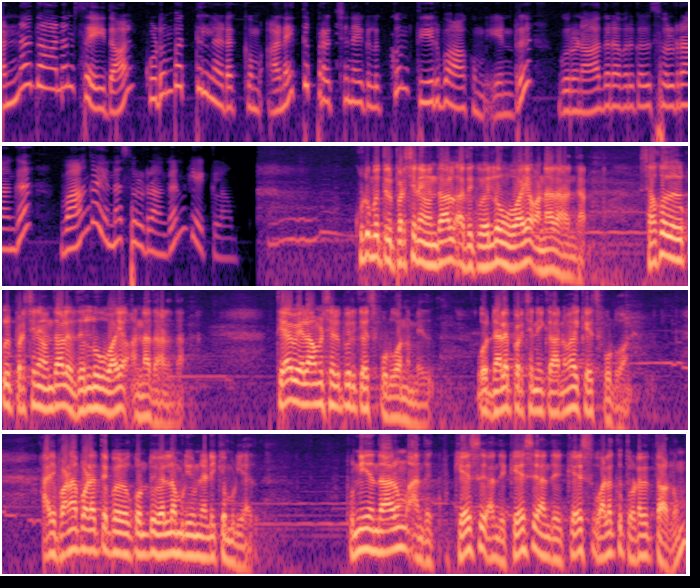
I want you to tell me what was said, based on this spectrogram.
அன்னதானம் செய்தால் குடும்பத்தில் நடக்கும் அனைத்து பிரச்சனைகளுக்கும் தீர்வாகும் என்று குருநாதர் அவர்கள் சொல்றாங்க. வாங்க என்ன சொல்றாங்கன்னு கேட்கலாம். குடும்பத்தில் பிரச்சனை வந்தால் அதுக்கு வெல்லும் உபாயம் அன்னதானம் தான் சகோதரருக்குள் பிரச்சனை வந்தால் அது வெல்லும் உபாயம் அன்னதானம் தான் தேவையில்லாமல் சில பேர் கேஸ் போடுவான் நம்ம இது. ஒரு நில பிரச்சனை காரணமாக கேஸ் போடுவான். அது பணப்படத்தை கொண்டு வெல்ல முடியும்னு நினைக்க முடியாது. புண்ணியந்தாலும் அந்த கேஸு அந்த கேஸு அந்த கேஸ் வழக்கு தொடர்த்தாலும்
